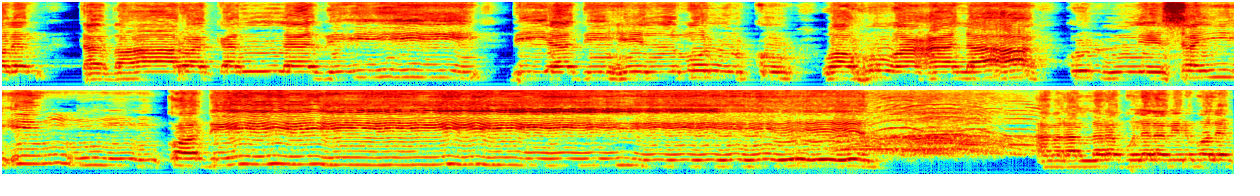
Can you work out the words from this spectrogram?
বলেন, তাবারাকাল্লাযী মুলকু আমার আল্লাহ আলামিন বলেন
